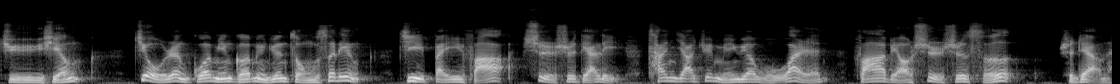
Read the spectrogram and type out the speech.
举行就任国民革命军总司令暨北伐誓师典礼，参加军民约五万人，发表誓师词，是这样的。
